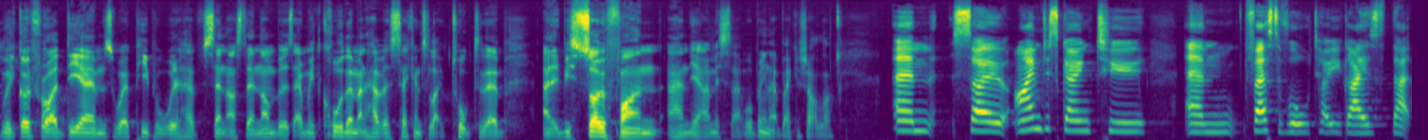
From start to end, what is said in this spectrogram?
we'd go through our DMs where people would have sent us their numbers and we'd call them and have a second to like talk to them. And it'd be so fun. And yeah, I missed that. We'll bring that back, inshallah. Um, so I'm just going to, um, first of all, tell you guys that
